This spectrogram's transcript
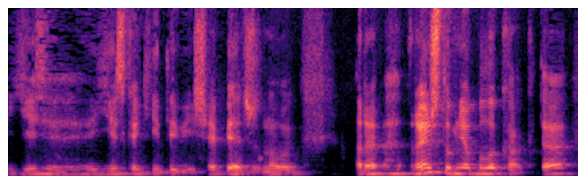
есть, есть какие-то вещи. Опять же, ну, Раньше у меня было как, да,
